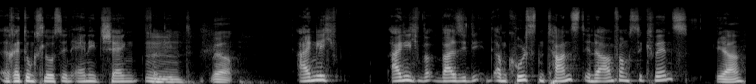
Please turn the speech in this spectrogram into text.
rettungslos in Annie Chang verliebt Ja. eigentlich, eigentlich, weil sie die, am coolsten tanzt in der Anfangssequenz. Ja.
